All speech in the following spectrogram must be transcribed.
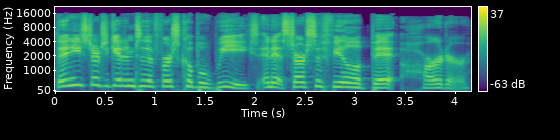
Then you start to get into the first couple weeks and it starts to feel a bit harder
